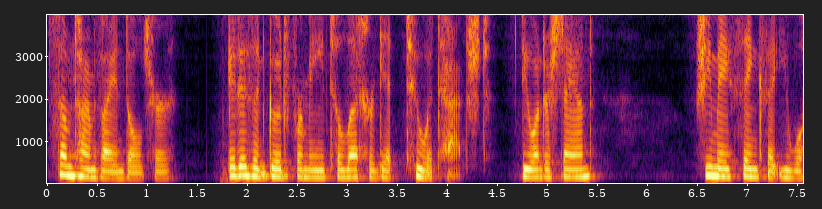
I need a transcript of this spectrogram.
Sometimes I indulge her. It isn't good for me to let her get too attached. Do you understand? She may think that you will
